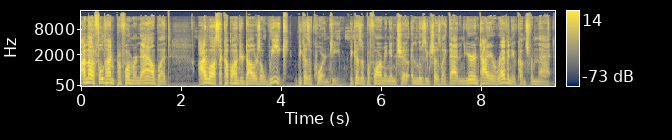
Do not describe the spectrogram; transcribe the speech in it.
I'm not a full time performer now, but I lost a couple hundred dollars a week because of quarantine, because of performing and show and losing shows like that, and your entire revenue comes from that.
